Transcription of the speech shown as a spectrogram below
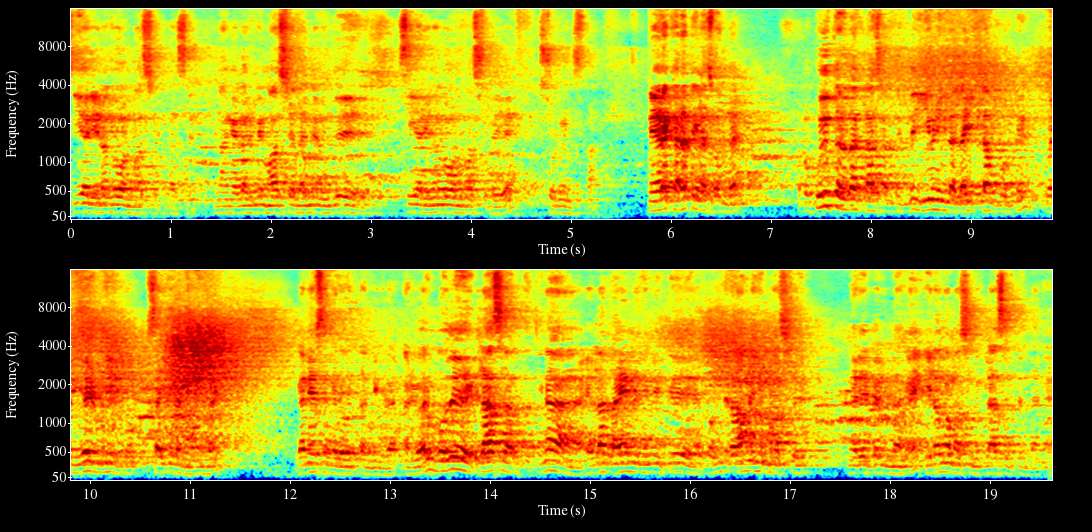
சிஆர் இளங்கோவன் மாஸ்டர் கிளாஸு நாங்கள் எல்லாருமே மாஸ்டர் எல்லாமே வந்து சிஆர் இளங்கோவன் மாஸ்டருடைய ஸ்டூடெண்ட்ஸ் தான். நேராக கராத்தே கிளாஸ் வந்தேன். அப்போ புதுத்தர் தான் கிளாஸ் நடத்திட்டு ஈவினிங்கில் லைட்லாம் போட்டு ஒரு ஏழு மணி இருக்கும். சைக்கிளில் நான் வந்தேன் கணேசங்கர் ஒரு தம்பிங்கிறார் அப்படி வரும்போது கிளாஸ் பார்த்தீங்கன்னா எல்லாம் லைனில் நின்றுட்டு அப்போ வந்து ராமலிங்க மாஸ்டர் நிறைய பேர் இருந்தாங்க. இளங்க மாஸ்டர் கிளாஸ் எடுத்திருந்தாங்க.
